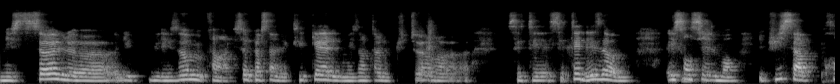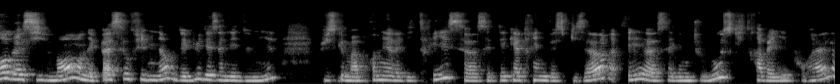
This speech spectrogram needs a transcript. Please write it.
mais seuls euh, les, hommes, enfin, les seules personnes avec lesquelles mes interlocuteurs euh, c'était des hommes, essentiellement. Et puis, ça, progressivement, on est passé au féminin au début des années 2000, puisque ma première éditrice, euh, c'était Catherine Vespizer et euh, Céline Toulouse qui travaillaient pour elle.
